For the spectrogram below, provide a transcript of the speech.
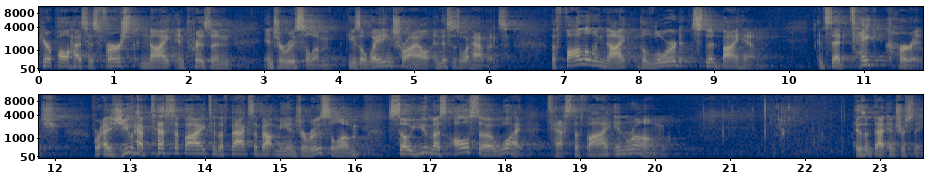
here Paul has his first night in prison in Jerusalem. He's awaiting trial, and this is what happens. The following night, the Lord stood by him and said, Take courage. For as you have testified to the facts about me in Jerusalem, so you must also what? Testify in Rome. Isn't that interesting?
